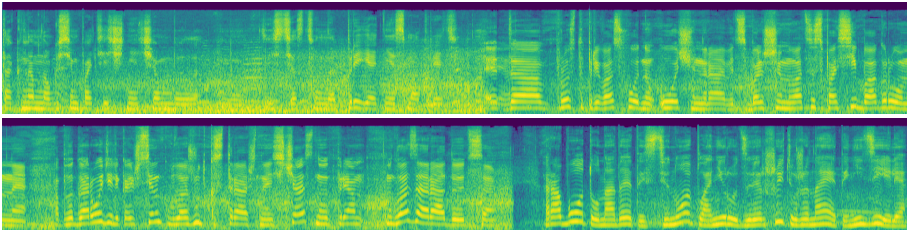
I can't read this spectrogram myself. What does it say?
Так намного симпатичнее, чем было. Ну, естественно, приятнее смотреть. Это просто превосходно, очень нравится. Большие молодцы, спасибо огромное. Облагородили, конечно, стенка была жутко страшная. Сейчас, ну вот прям, ну глаза радуются. Работу над этой стеной планируют завершить уже на этой неделе.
